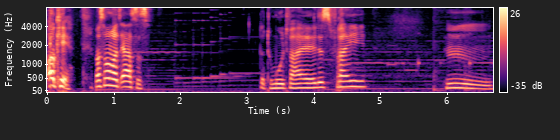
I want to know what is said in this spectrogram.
Okay, was machen wir als erstes? Der Tumultwald ist frei. Hm.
